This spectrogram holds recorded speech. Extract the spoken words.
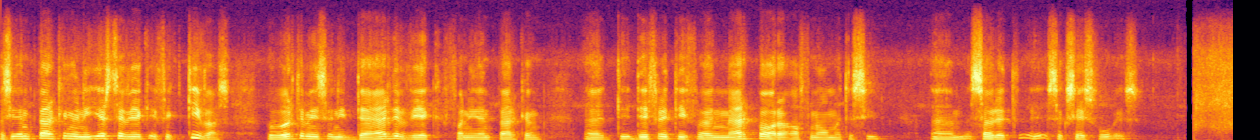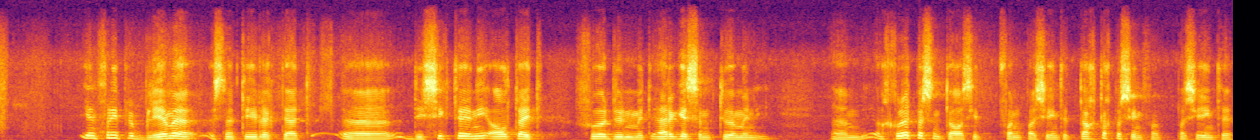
as die inperking in die eerste week effektief was, behoort 'n mens in die 3de week van die inperking uh, de, definitief 'n merkbare afname te sien. Ehm um, sou dit uh, suksesvol wees. Een van die probleme is natuurlik dat uh die siekte nie altyd voordoen met erge simptome nie. Ehm um, 'n groot persentasie van pasiënte, 80% van pasiënte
